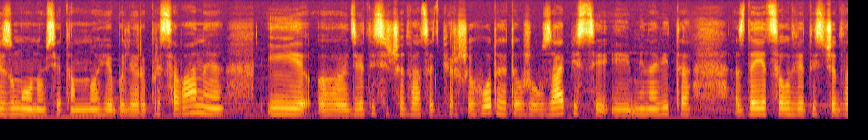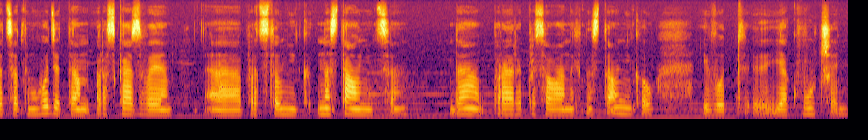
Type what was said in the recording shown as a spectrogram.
безумоўна усе там многія былі рэпрэсаваныя і 2021 год гэта ўжо ў запісы і менавіта здаецца ў 2020 годзе там расказвае прадстаўнік настаўніца да пра рэпрэсаваных настаўнікаў і вот як вучань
